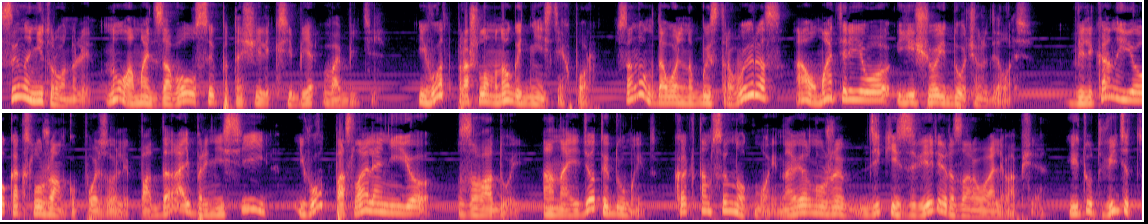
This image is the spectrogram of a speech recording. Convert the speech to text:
Сына не тронули, ну а мать за волосы потащили к себе в обитель. И вот прошло много дней с тех пор. Сынок довольно быстро вырос, а у матери его еще и дочь родилась. Великаны ее как служанку пользовали. Подай, принеси. И вот послали они ее за водой. Она идет и думает, как там сынок мой, наверное, уже дикие звери разорвали вообще. И тут видит,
